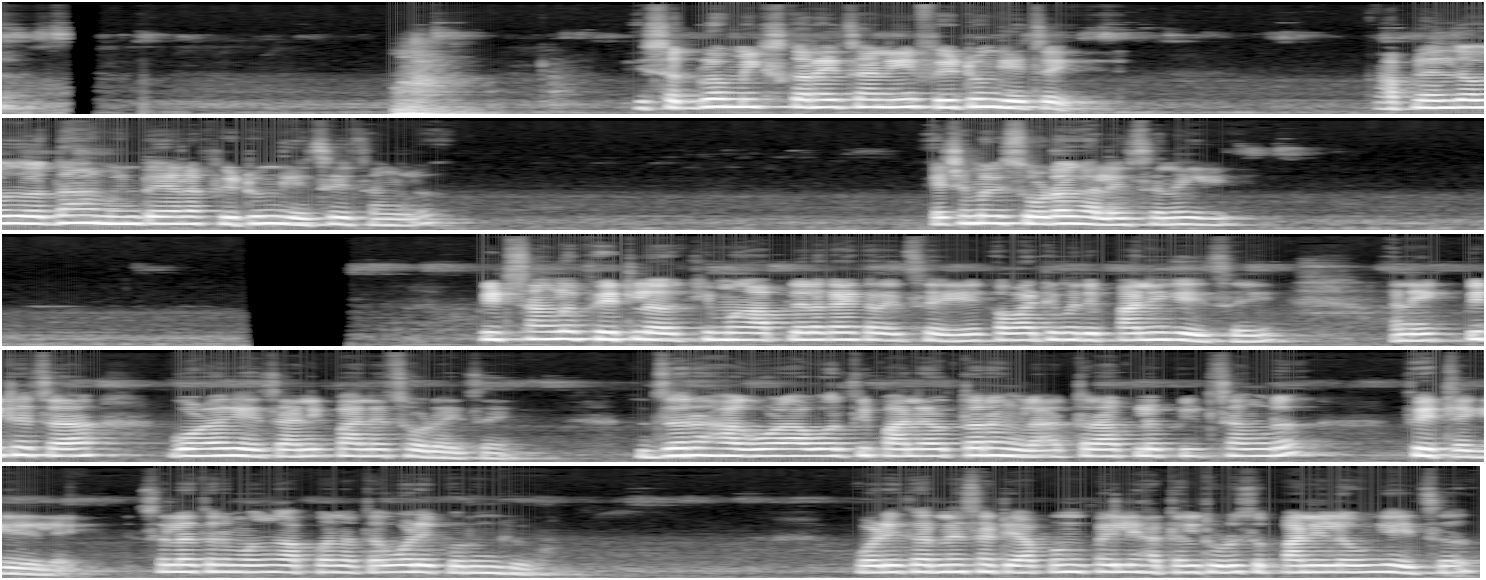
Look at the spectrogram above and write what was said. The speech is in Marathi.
हे सगळं मिक्स करायचं आणि फेटून घ्यायचं आहे. आपल्याला जवळजवळ दहा मिनटं याला फेटून घ्यायचं आहे चांगलं. याच्यामध्ये सोडा घालायचं नाही पीठ चांगलं फेटलं की मग आपल्याला काय करायचं आहे एका वाटीमध्ये पाणी घ्यायचं आहे आणि एक पिठाचा गोळा घ्यायचा आणि पाण्यात सोडायचा आहे जर हा गोळावरती पाण्यावर तरंगला तर आपलं पीठ चांगलं फेटलं गेलेलं आहे. चला तर मग आपण आता वडे करून घेऊ. वडे करण्यासाठी आपण पहिले हाताला थोडंसं पाणी लावून घ्यायचं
